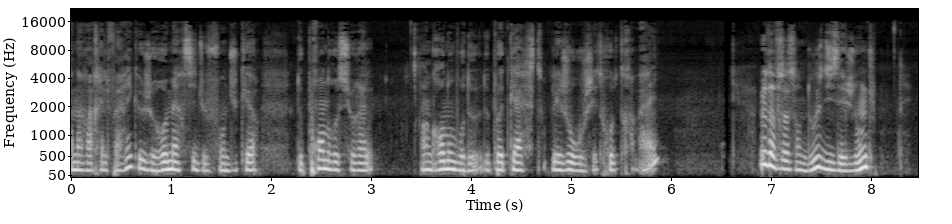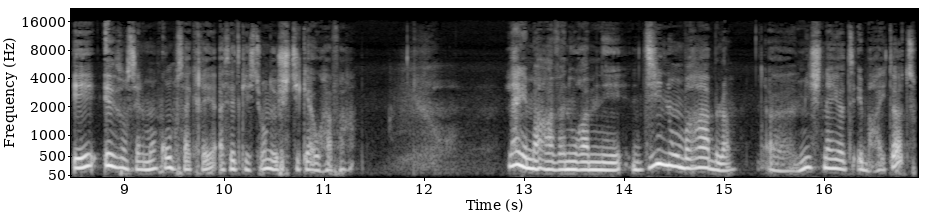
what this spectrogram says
Rana Rachel Fari, que je remercie du fond du cœur de prendre sur elle un grand nombre de, podcasts les jours où j'ai trop de travail. Le DEF 72, disais-je donc, est essentiellement consacré à cette question de Shtika ou Hafara. La Gemara va nous ramener d'innombrables euh, Mishnayot et Braitot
